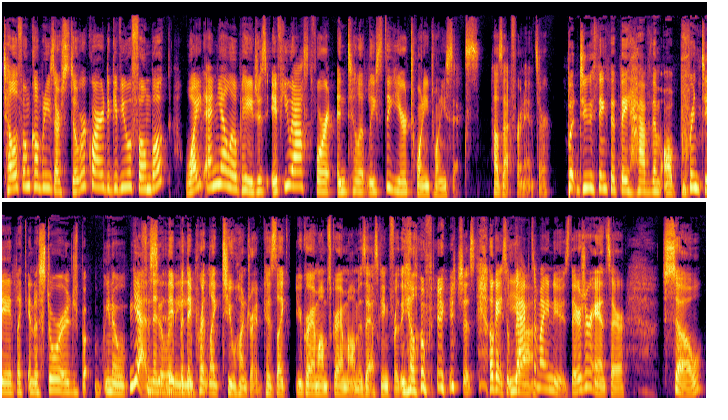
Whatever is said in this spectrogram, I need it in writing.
telephone companies are still required to give you a phone book, white and yellow pages, if you ask for it until at least the year 2026. How's that for an answer? But do you think that they have them all printed like in a storage, bu- you know, Yeah, and then facility? they, but they print like 200 because like your grandmom's grandmom is asking for the yellow pages. Okay, so Yeah. back to my news. There's your answer. So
